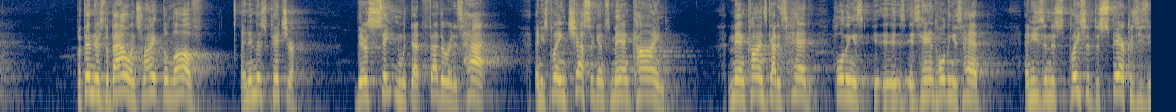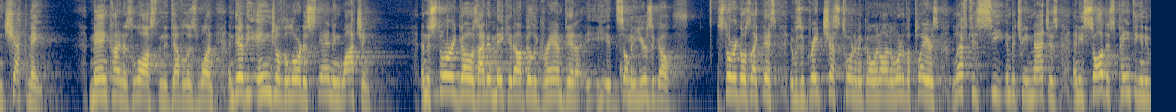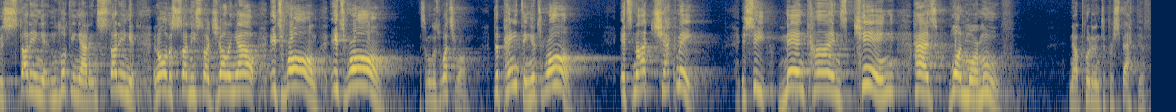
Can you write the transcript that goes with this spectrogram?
But then there's the balance, right? The love. And in this picture, there's Satan with that feather in his hat, and he's playing chess against mankind. Mankind's got his head holding his, his, his hand holding his head, and he's in this place of despair because he's in checkmate. Mankind is lost and the devil is won. And there the angel of the Lord is standing watching. And the story goes, I didn't make it up, Billy Graham did uh, he, so many years ago. The story goes like this It was a great chess tournament going on, and one of the players left his seat in between matches, and he saw this painting, and he was studying it and looking at it and studying it. And all of a sudden, he starts yelling out, It's wrong! It's wrong! And someone goes, What's wrong? The painting, it's wrong. It's not checkmate. You see, mankind's king has one more move. Now put it into perspective.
